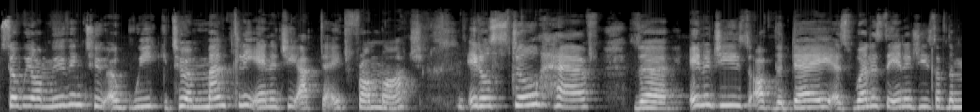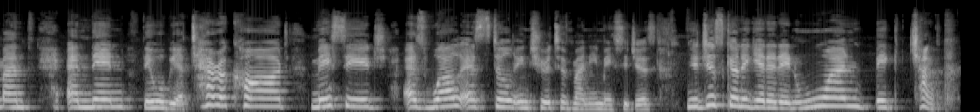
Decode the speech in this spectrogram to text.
So we are moving to a week to a monthly energy update from March. It'll still have the energies of the day as well as the energies of the month and then there will be a tarot card message as well as still intuitive money messages. You're just going to get it in one big chunk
